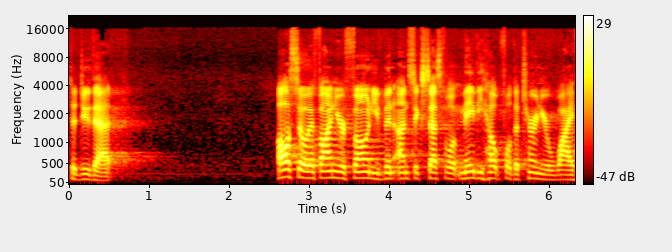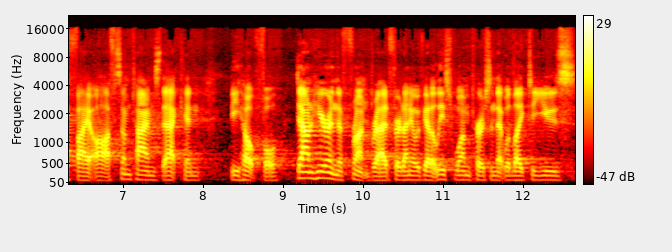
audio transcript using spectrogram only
to do that. Also, if on your phone you've been unsuccessful, it may be helpful to turn your Wi Fi off. Sometimes that can be helpful. Down here in the front, Bradford, I know we've got at least one person that would like to use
